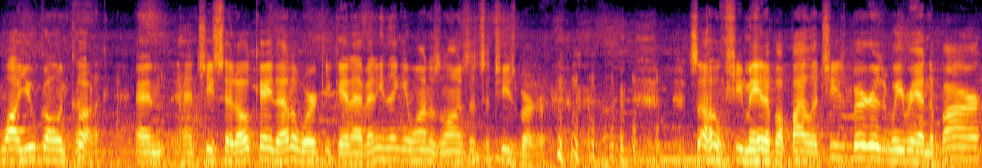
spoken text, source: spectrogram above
while you go and cook." And, and she said, okay, that'll work. You can have anything you want as long as it's a cheeseburger. So she made up a pile of cheeseburgers. We ran the bar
